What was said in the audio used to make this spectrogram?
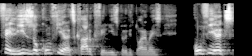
felizes ou confiantes. Claro que felizes pela vitória, mas confiantes.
